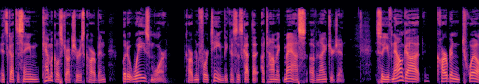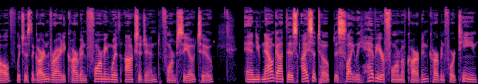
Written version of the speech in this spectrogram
It's got the same chemical structure as carbon, but it weighs more, carbon 14, because it's got the atomic mass of nitrogen. So you've now got carbon 12, which is the garden variety carbon, forming with oxygen to form CO2. And you've now got this isotope, this slightly heavier form of carbon, carbon 14,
